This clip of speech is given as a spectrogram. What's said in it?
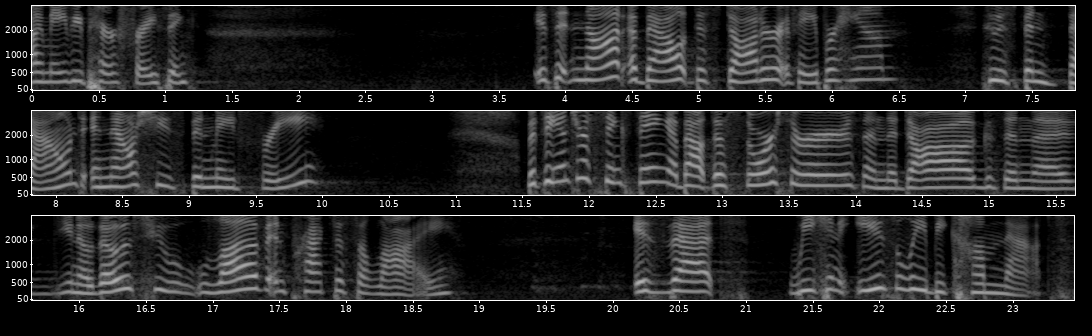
I may be paraphrasing. Is it not about this daughter of Abraham who's been bound and now she's been made free? But the interesting thing about the sorcerers and the dogs and the, you know, those who love and practice a lie is that we can easily become that.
